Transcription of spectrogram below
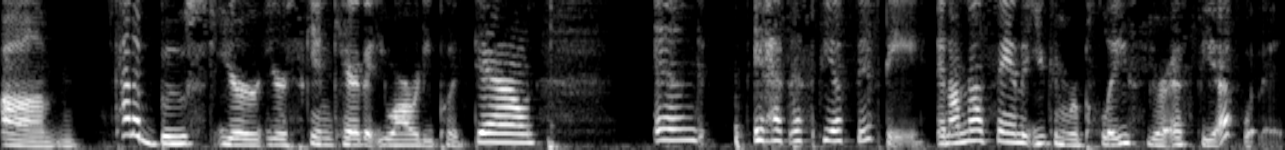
um, kind of boost your, your skincare that you already put down. And it has SPF 50. And I'm not saying that you can replace your SPF with it.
